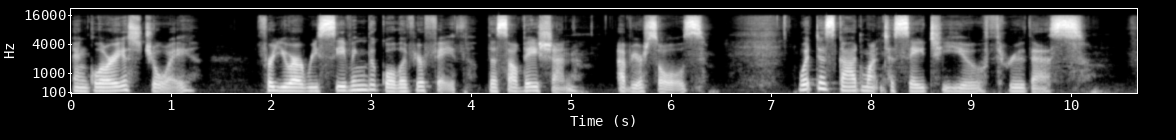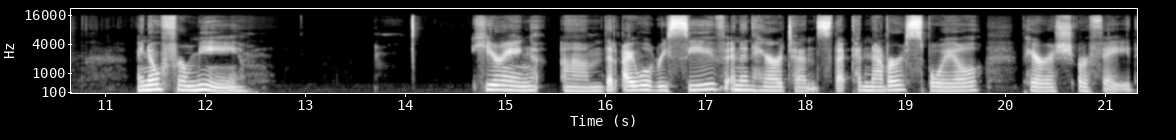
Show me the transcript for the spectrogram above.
and glorious joy, for you are receiving the goal of your faith, the salvation of your souls. What does God want to say to you through this? I know for me, hearing um, that I will receive an inheritance that can never spoil, perish, or fade.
